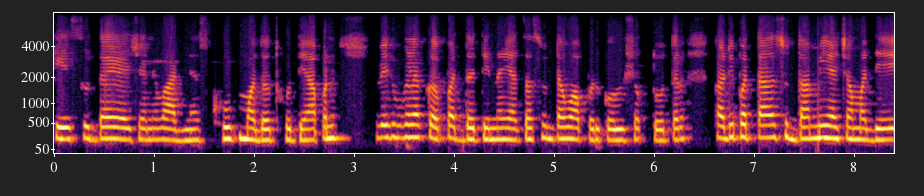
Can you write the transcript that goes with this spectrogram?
केस सुद्धा याच्याने वाढण्यास खूप मदत होते. आपण वेगवेगळ्या पद्धतीनं याचा सुद्धा वापर करू शकतो. तर कढीपत्ता सुद्धा मी याच्यामध्ये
